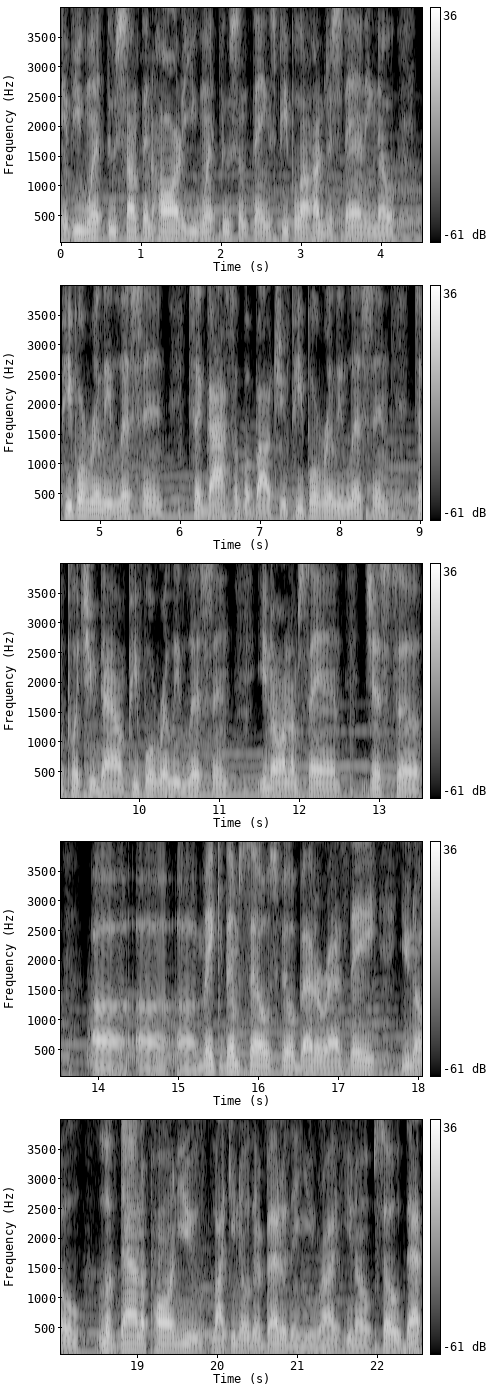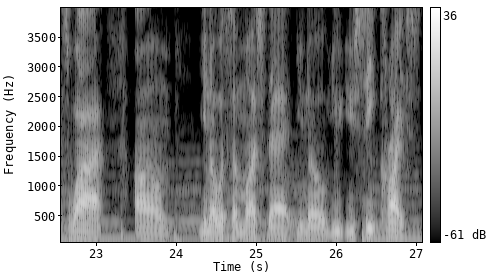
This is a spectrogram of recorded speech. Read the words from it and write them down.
if you went through something hard or you went through some things, people are understanding. No, people really listen to gossip about you. People really listen to put you down. People really listen, you know what I'm saying, just to uh, uh, uh, make themselves feel better as they, you know, look down upon you like you know they're better than you, right? You know, so that's why um you know it's a must that you know you you seek Christ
